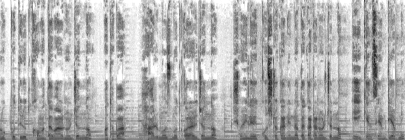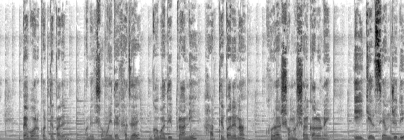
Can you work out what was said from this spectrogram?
রোগ প্রতিরোধ ক্ষমতা বাড়ানোর জন্য অথবা হাড় মজবুত করার জন্য শরীরের কোষ্ঠকাঠিন্যতা কাটানোর জন্য এই ক্যালসিয়ামটি আপনি ব্যবহার করতে পারেন। অনেক সময় দেখা যায় গবাদি প্রাণী হাঁটতে পারে না খোরার সমস্যার কারণে। এই ক্যালসিয়াম যদি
